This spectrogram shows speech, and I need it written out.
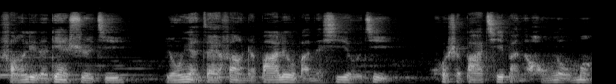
房里的电视机永远在放着八六版的《西游记》，或是八七版的《红楼梦》。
